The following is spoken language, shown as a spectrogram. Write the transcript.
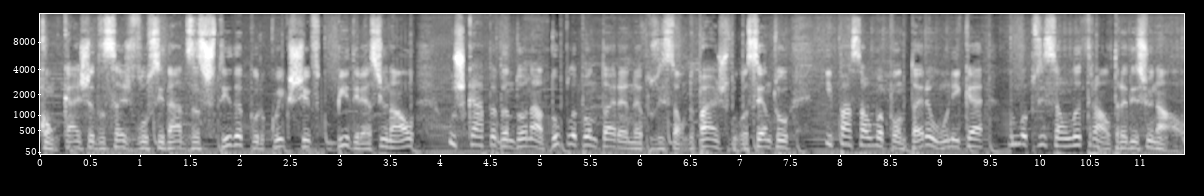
Com caixa de 6 velocidades assistida por Quick Shift bidirecional, o escape abandona a dupla ponteira na posição de baixo do assento e passa a uma ponteira única numa posição lateral tradicional.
